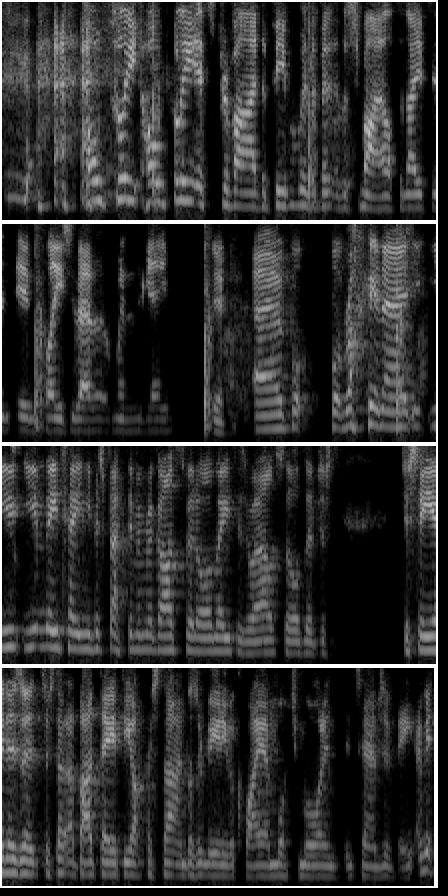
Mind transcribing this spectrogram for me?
hopefully, hopefully, it's provided people with a bit of a smile tonight in, in place of Everton winning the game. Yeah, uh, but but Ryan, uh, you you maintain your perspective in regards to it all, mate, as well. Sort of just just see it as a just a, bad day at the office that and doesn't really require much more in, in terms of. The. I mean,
